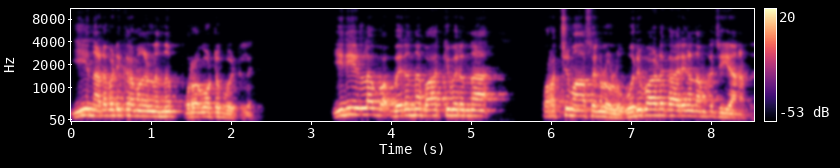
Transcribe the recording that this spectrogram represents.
ഈ നടപടിക്രമങ്ങളിൽ നിന്ന് പുറകോട്ട് പോയിട്ടില്ലെങ്കിൽ ഇനിയുള്ള വരുന്ന ബാക്കി വരുന്ന കുറച്ച് മാസങ്ങളുള്ളൂ ഒരുപാട് കാര്യങ്ങൾ നമുക്ക് ചെയ്യാനുണ്ട്.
